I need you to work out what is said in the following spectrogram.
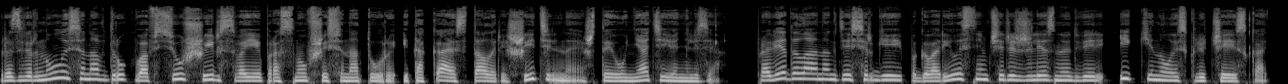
Развернулась она вдруг во всю ширь своей проснувшейся натуры, и такая стала решительная, что и унять ее нельзя. Проведала она, где Сергей, поговорила с ним через железную дверь и кинулась ключей искать.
